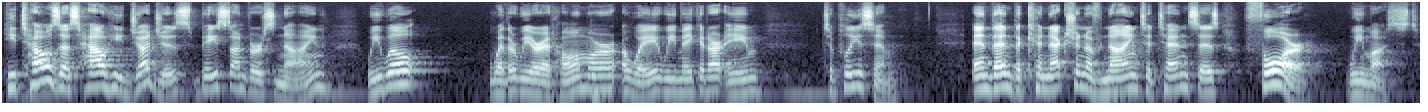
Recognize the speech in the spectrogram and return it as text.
He tells us how he judges based on verse 9. We will, whether we are at home or away, we make it our aim to please him. And then the connection of 9 to 10 says, For we must.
